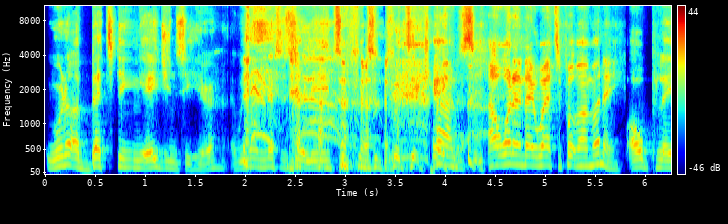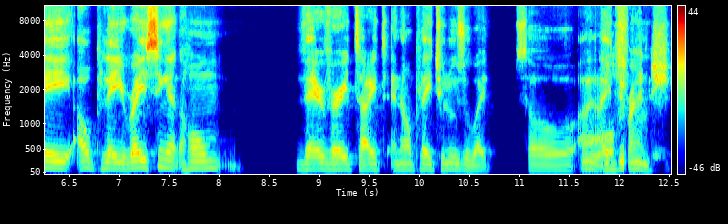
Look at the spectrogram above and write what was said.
We're not a betting agency here. We don't necessarily need to, to put the games. I want to know where to put my money. I'll play. I'll play Racing at home, very very tight, and I'll play Toulouse away. So Ooh, I, all I do, French.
